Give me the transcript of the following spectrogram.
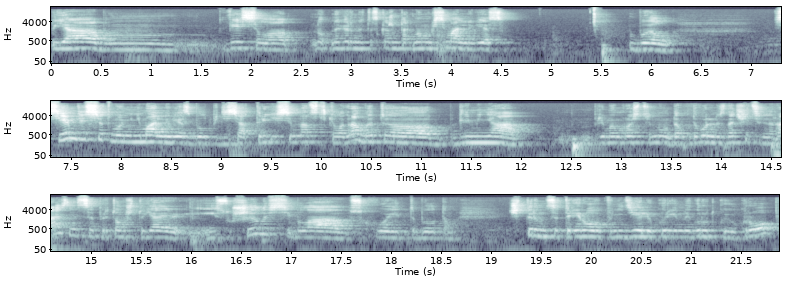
я весила, ну, наверное, это, скажем так, мой максимальный вес был 70, мой минимальный вес был 53, 17 килограмм. Это для меня при моем росте ну, довольно значительная разница, при том, что я и сушилась, и была сухой, это было там 14 тренировок в неделю, куриную грудку и укроп,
